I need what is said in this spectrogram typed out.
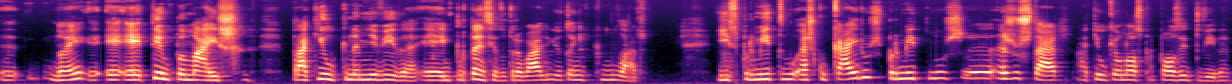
eh, não é? É, é tempo a mais para aquilo que na minha vida é a importância do trabalho eu tenho que mudar. E isso permite-me, acho que o Kairos permite-nos eh, ajustar àquilo que é o nosso propósito de vida,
